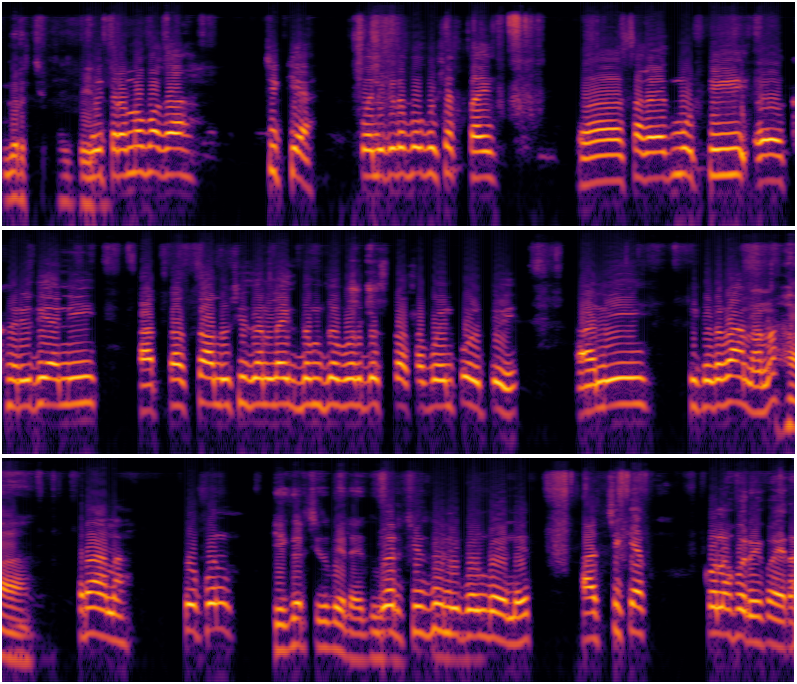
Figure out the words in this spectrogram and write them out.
घरचे मित्रांनो बघा चिक्क्या पलीकडे बघू शकताय. अं, सगळ्यात मोठी अं, खरेदी आणि आता चालू सीझनला एकदम जबरदस्त असा बैल पळतोय. आणि तिकडे राणा ना? हा. राणा. तो पण ही घरचीच बैल आहे घरची दोन्ही पण बैल आहेत. आज चिक्या कोणावर आहे पायरा?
